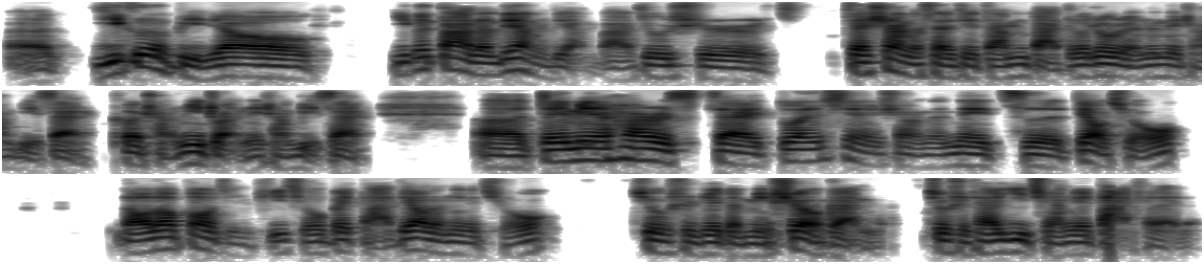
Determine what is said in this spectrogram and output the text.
呃，一个比较。一个大的亮点吧，就是在上个赛季咱们打德州人的那场比赛，客场逆转那场比赛，呃，Damian Harris 在端线上的那次吊球，牢牢抱紧皮球被打掉的那个球，就是这个 Michelle 干的，就是他一拳给打下来的。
